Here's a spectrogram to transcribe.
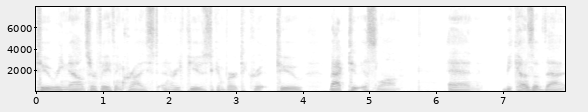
to renounce her faith in Christ and refused to convert to to back to Islam. And because of that,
